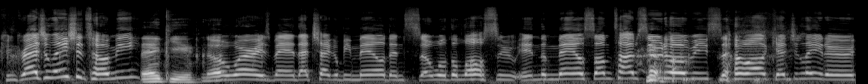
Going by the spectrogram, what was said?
congratulations, homie. Thank you. No worries, man. That check will be mailed, and so will the lawsuit in the mail sometime soon, homie. So I'll catch you later.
